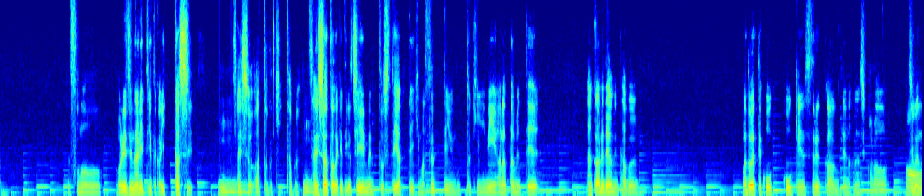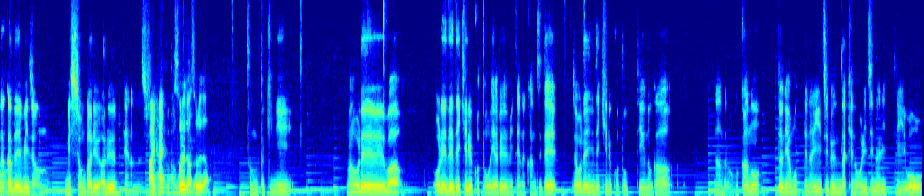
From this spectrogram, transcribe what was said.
そのオリジナリティとか言ったしうん。最初会った時多分、うん。最初会った時っていうかチームとしてやっていきますっていうの時に改めてなんかあれだよね多分、まあ、どうやってこう貢献するかみたいな話から自分の中でビジョンミッションバリューあるみたいな話はいはいそれだそれだ。その時に、まあ、俺は俺でできることをやるみたいな感じでじゃあ俺にできることっていうのがなんだろう他の人には持ってない自分だけのオリジナリティを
